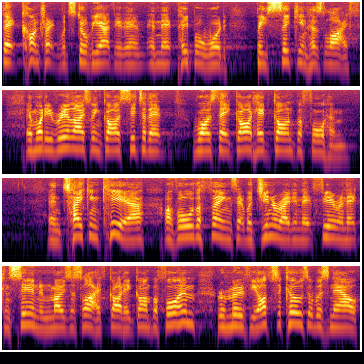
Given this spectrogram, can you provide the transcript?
that contract would still be out there and that people would be seeking his life. And what he realized when God said to that was that God had gone before him and taken care of all the things that were generating that fear and that concern in Moses' life. God had gone before him, removed the obstacles. It was now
